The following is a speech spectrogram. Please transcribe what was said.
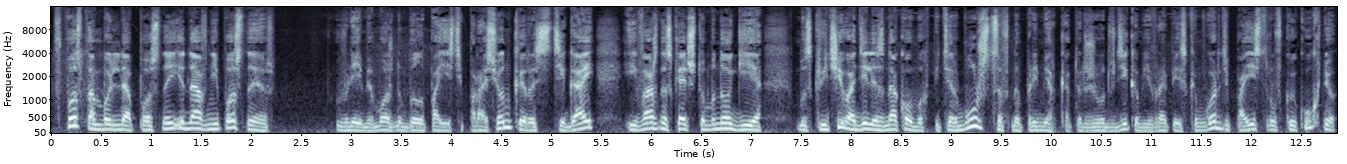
В пост там были, да, постная еда, в непостное время можно было поесть и поросенка, и растягай. И важно сказать, что многие москвичи водили знакомых петербуржцев, например, которые живут в диком европейском городе, поесть русскую кухню,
